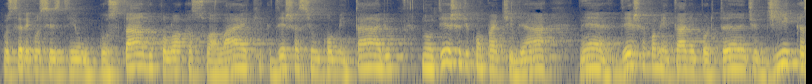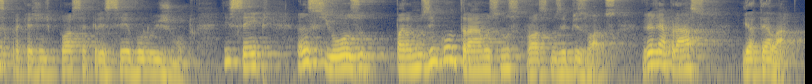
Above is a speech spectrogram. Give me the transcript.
gostaria que vocês tenham gostado, coloca sua like, deixa assim um comentário, não deixa de compartilhar, né? Deixa comentário importante, dicas para que a gente possa crescer, evoluir junto. E sempre ansioso para nos encontrarmos nos próximos episódios. Grande abraço e até lá.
